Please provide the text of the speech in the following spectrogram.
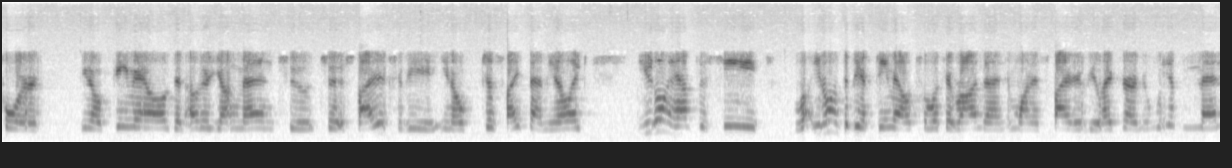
for you know females and other young men to to aspire to be you know just like them. You know, like you don't have to see you don't have to be a female to look at Ronda and, and want to aspire to be like her. I mean, we have men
